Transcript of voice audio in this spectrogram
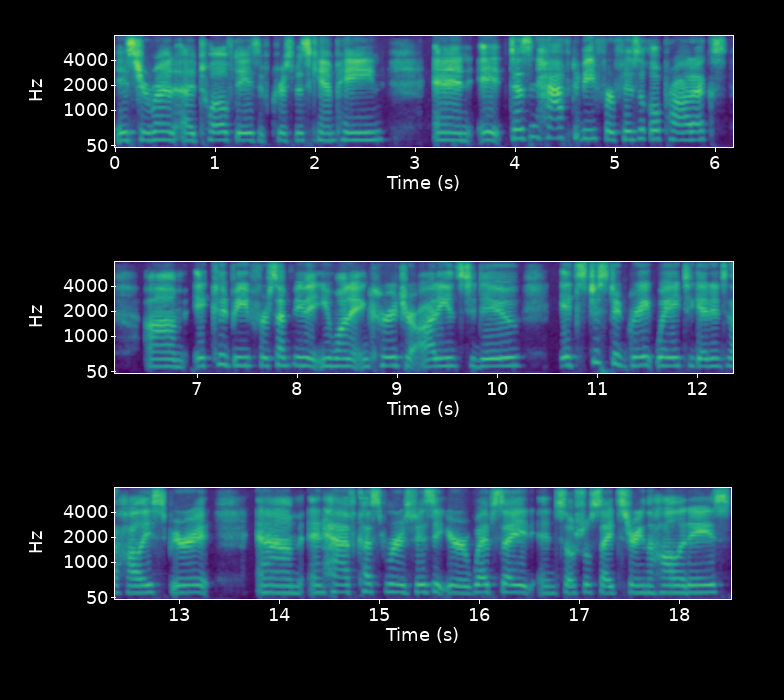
is to run a 12 Days of Christmas campaign. And it doesn't have to be for physical products, um, it could be for something that you want to encourage your audience to do. It's just a great way to get into the holiday spirit um, and have customers visit your website and social sites during the holidays.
